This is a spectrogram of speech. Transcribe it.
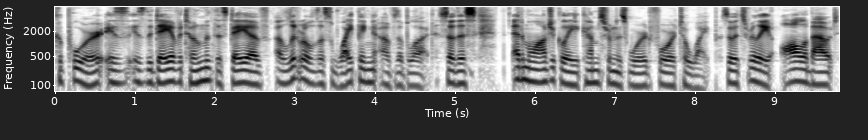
Kippur is is the day of atonement, this day of a literal this wiping of the blood. So this etymologically comes from this word for to wipe. So it's really all about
